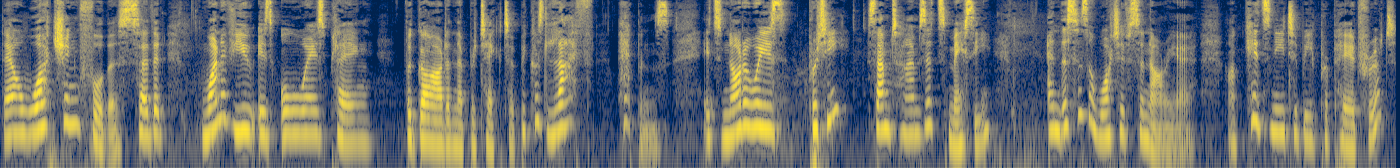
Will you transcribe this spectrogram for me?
They are watching for this so that one of you is always playing the guard and the protector because life happens. It's not always pretty. Sometimes it's messy. And this is a what if scenario. Our kids need to be prepared for it.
